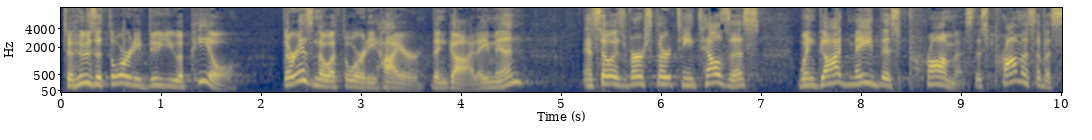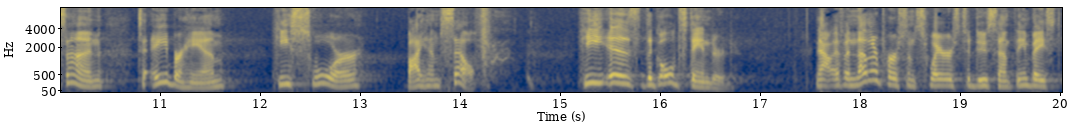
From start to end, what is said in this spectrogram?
To whose authority do you appeal? There is no authority higher than God. Amen? And so, as verse 13 tells us, when God made this promise, this promise of a son to Abraham, he swore by himself. he is the gold standard. Now, if another person swears to do something based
